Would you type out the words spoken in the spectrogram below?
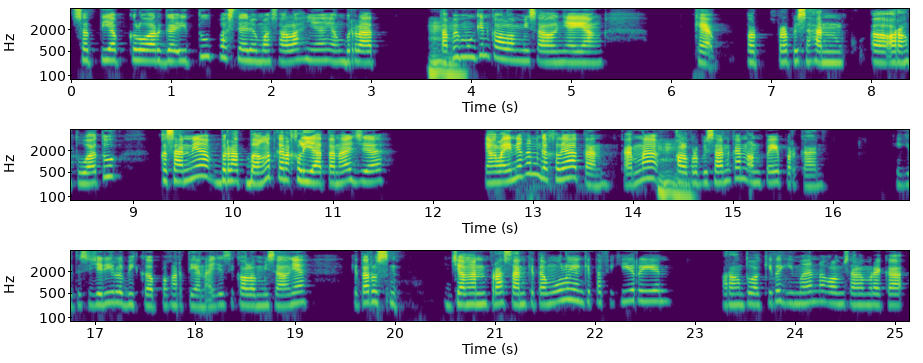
setiap keluarga itu pasti ada masalahnya yang berat Mm-mm. tapi mungkin kalau misalnya yang kayak per- perpisahan eh, orang tua tuh kesannya berat banget karena kelihatan aja. Yang lainnya kan nggak kelihatan karena Mm-mm. kalau perpisahan kan on paper kan. Kayak gitu sih. Jadi lebih ke pengertian aja sih kalau misalnya kita harus jangan perasaan kita mulu yang kita pikirin. Orang tua kita gimana kalau misalnya mereka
